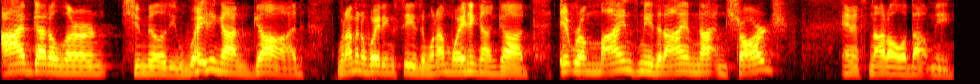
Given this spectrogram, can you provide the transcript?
I've got to learn humility. Waiting on God, when I'm in a waiting season, when I'm waiting on God, it reminds me that I am not in charge and it's not all about me.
